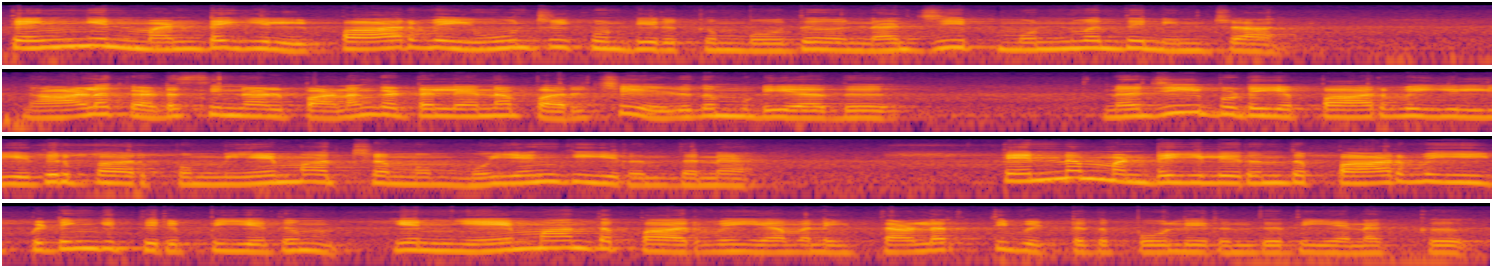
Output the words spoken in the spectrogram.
தெங்கின் மண்டையில் பார்வை ஊன்றி கொண்டிருக்கும் போது நஜீப் முன்வந்து நின்றான். நாளை கடைசி நாள் பணம் கட்டலைன்னா பரிச்சு எழுத முடியாது. நஜீபுடைய பார்வையில் எதிர்பார்ப்பும் ஏமாற்றமும் முயங்கி இருந்தன தென்னமண்டையிலிருந்து பார்வையை பிடுங்கி திருப்பியதும் என் ஏமாந்த பார்வை அவனை தளர்த்தி விட்டது போலிருந்தது எனக்கு.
